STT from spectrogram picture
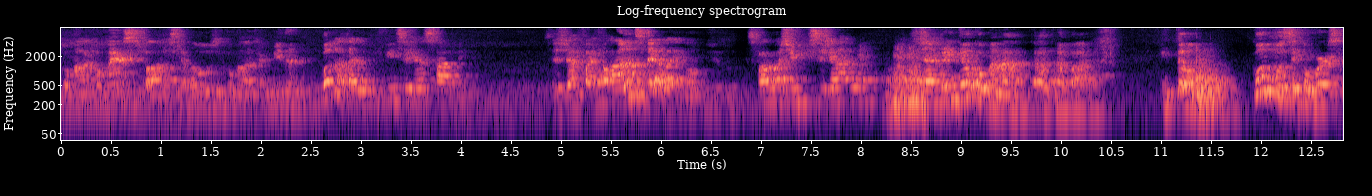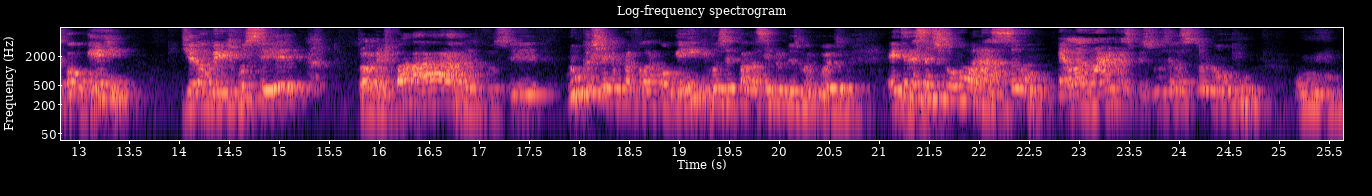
como ela começa, as palavras que ela usa, como ela termina. Quando ela está indo para o fim, você já sabe. Você já vai falar antes dela, em nome de Jesus. Você fala baixinho porque você já, você já aprendeu como ela, ela trabalha. Então, quando você conversa com alguém, geralmente você troca de palavras, você nunca chega para falar com alguém e você fala sempre a mesma coisa. É interessante como a oração, ela marca as pessoas, ela se tornou um, um,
